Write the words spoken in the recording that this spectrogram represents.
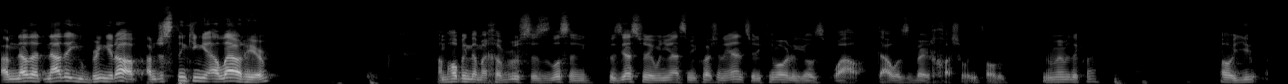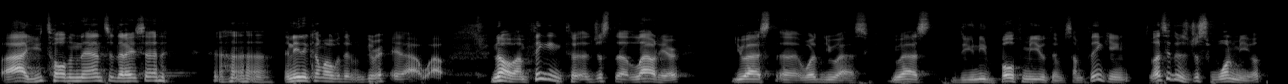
I'm now that now that you bring it up, I'm just thinking it aloud here. I'm hoping that my chavrus is listening because yesterday when you asked me a question, I answered. He came over and he goes, "Wow, that was very hush what you told him." You remember the question? Oh, you ah, you told him the answer that I said, and he didn't come up with it. Great, ah, wow. No, I'm thinking to just uh, loud here. You asked, uh, what did you ask? You asked, do you need both miyutim? So I'm thinking, let's say there's just one miyut,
